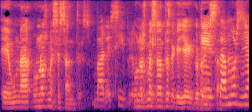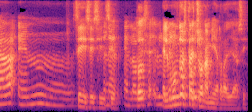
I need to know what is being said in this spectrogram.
Eh, una- unos meses antes. Vale, sí, pero... Unos que- meses antes de que llegue Que Cronista. estamos ya en... Sí, sí, sí, en sí. el- en lo Todo- que es el, el mundo está hecho una mierda ya, sí.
